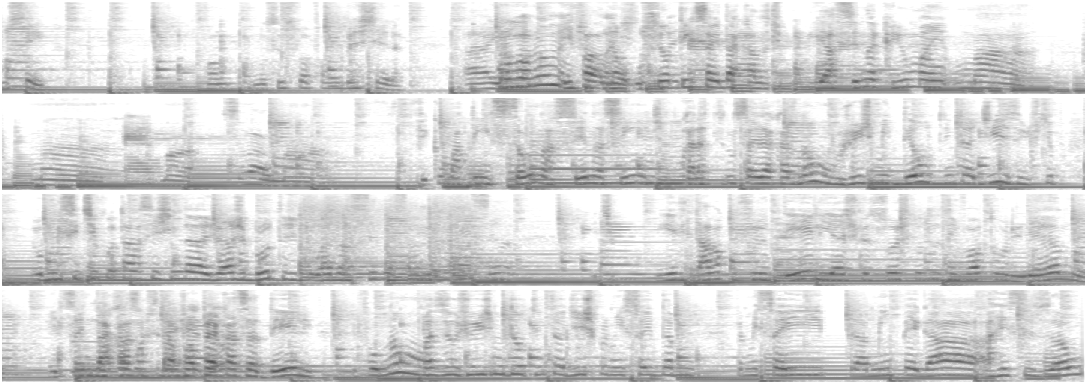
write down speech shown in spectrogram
Não sei. Não sei se estou falando besteira. Aí Provavelmente, ele fala, não, o senhor tem que sair da casa, tipo, e a cena cria uma. uma. uma. uma sei lá, uma. Fica uma tensão na cena assim, tipo, o cara tentando sair da casa, não, o juiz me deu 30 dias, e, tipo, eu me senti que eu tava assistindo a Jorge Brutus do lado da cena, sabe? Aquela cena. E, tipo, e ele tava com o filho dele e as pessoas todas em volta olhando, ele saindo da casa da própria casa dele. Ele falou, não, mas o juiz me deu 30 dias pra mim sair da. pra mim sair. pra mim pegar a rescisão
